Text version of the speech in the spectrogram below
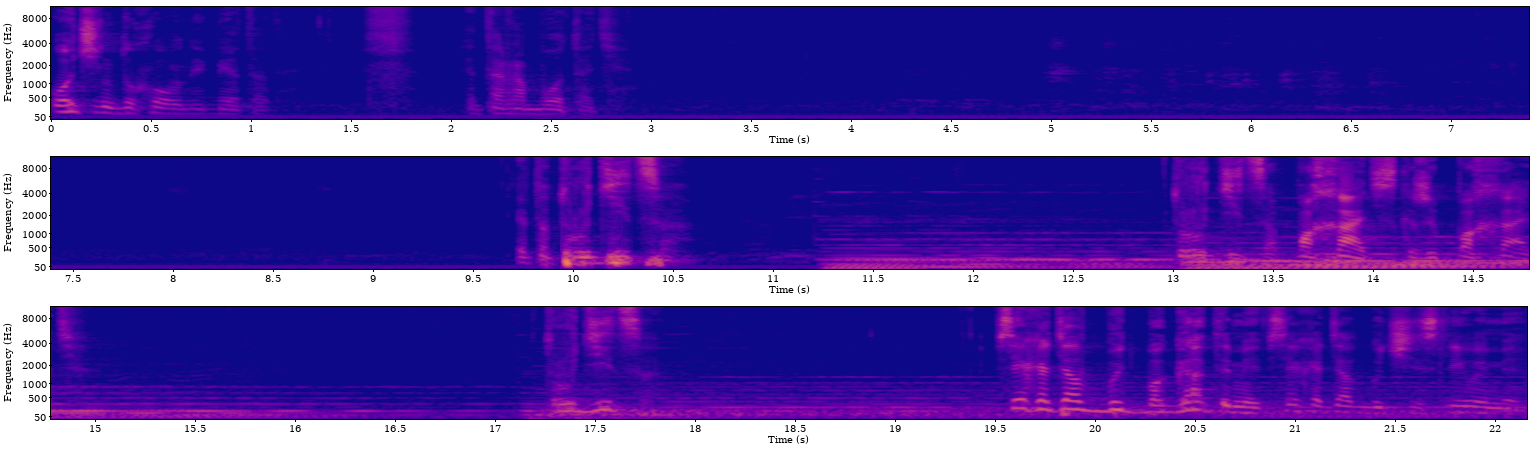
Очень духовный метод. Это работать. Это трудиться. Трудиться, пахать, скажи, пахать. Трудиться. Все хотят быть богатыми, все хотят быть счастливыми,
